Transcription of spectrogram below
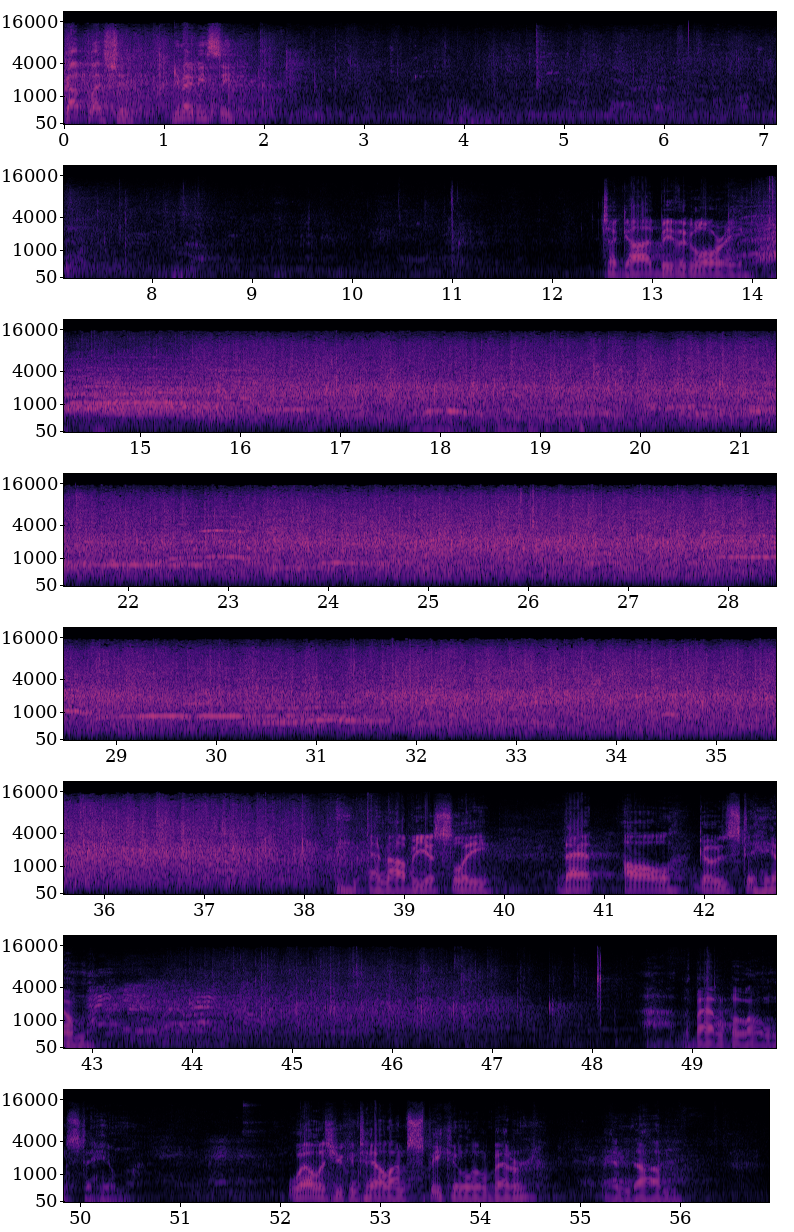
God bless you. You may be seated. To God be the glory. And obviously, that all goes to Him. The battle belongs to Him. Well, as you can tell, I'm speaking a little better. And um,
